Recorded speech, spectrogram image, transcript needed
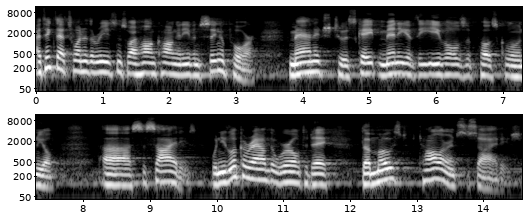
I think that's one of the reasons why Hong Kong and even Singapore managed to escape many of the evils of post colonial uh, societies. When you look around the world today, the most tolerant societies,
